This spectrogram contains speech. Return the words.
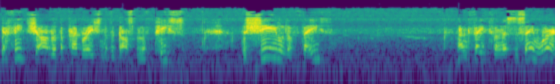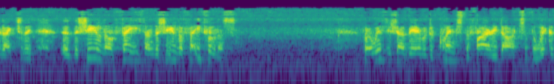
your feet shod with the preparation of the gospel of peace, the shield of faith, and faithfulness, the same word actually, the shield of faith and the shield of faithfulness, wherewith you shall be able to quench the fiery darts of the wicked,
